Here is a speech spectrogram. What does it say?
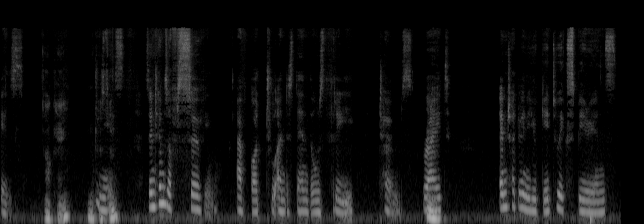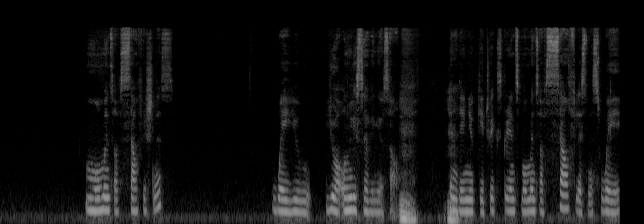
is Okay. Interesting. Yes. So in terms of serving, I've got to understand those three terms, mm. right? Emchadweni, you get to experience moments of selfishness where you you are only serving yourself. Mm. Mm. And then you get to experience moments of selflessness where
